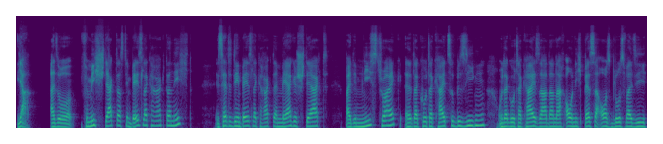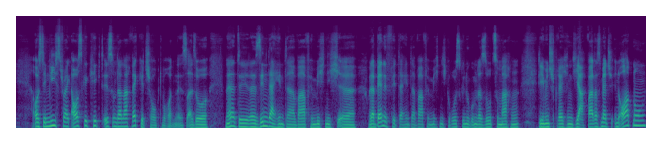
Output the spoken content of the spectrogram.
ja, also für mich stärkt das den Basler-Charakter nicht. Es hätte den Basler-Charakter mehr gestärkt, bei dem Knee Strike äh, Dakota Kai zu besiegen. Und Dakota Kai sah danach auch nicht besser aus, bloß weil sie aus dem Knee Strike ausgekickt ist und danach weggechoked worden ist. Also ne, der, der Sinn dahinter war für mich nicht, äh, oder Benefit dahinter war für mich nicht groß genug, um das so zu machen. Dementsprechend, ja, war das Match in Ordnung,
